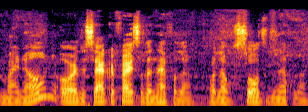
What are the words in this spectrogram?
Mine own, or the sacrifice of the Nephilim, or the souls of the Nephilim?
